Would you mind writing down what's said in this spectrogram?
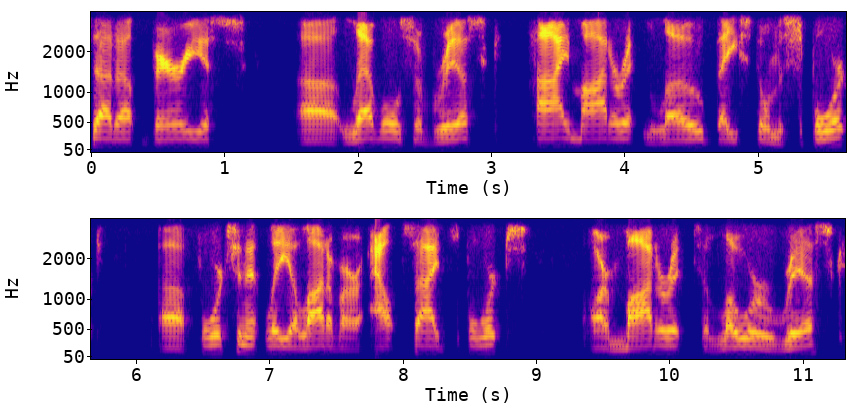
set up various uh, levels of risk, high, moderate, and low, based on the sport. Uh, fortunately, a lot of our outside sports are moderate to lower risk.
